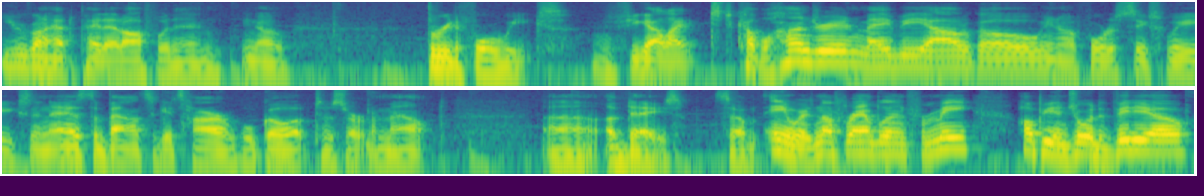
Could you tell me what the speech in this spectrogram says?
you're going to have to pay that off within you know three to four weeks If you got like a couple hundred, maybe I'll go, you know, four to six weeks. And as the balance gets higher, we'll go up to a certain amount uh, of days. So anyways, enough rambling for me. Hope you enjoyed the video.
